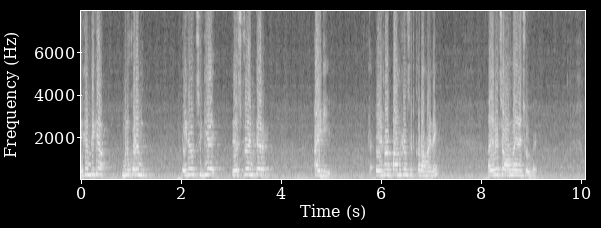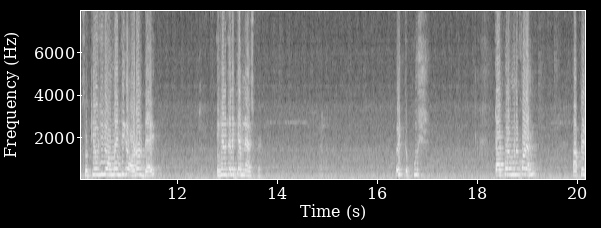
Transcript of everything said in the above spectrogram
এখান থেকে মনে করেন এটা হচ্ছে গিয়ে রেস্টুরেন্টের আইডি এখানে পারমিশন সেট করা হয় নাই। আর এটা হচ্ছে অনলাইনে চলবে। সো কেউ যদি অনলাইন থেকে অর্ডার দেয়, এখানে তাহলে কেমনে আসবে? ওই তো পুশ তারপরে মনে করেন আপনার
